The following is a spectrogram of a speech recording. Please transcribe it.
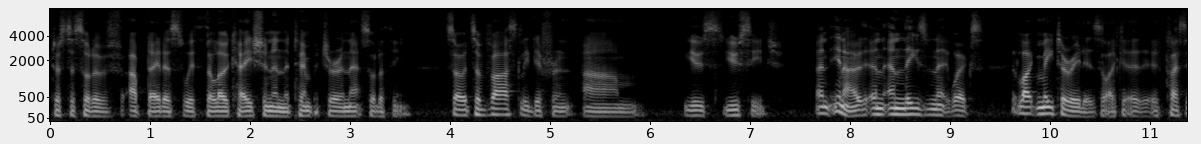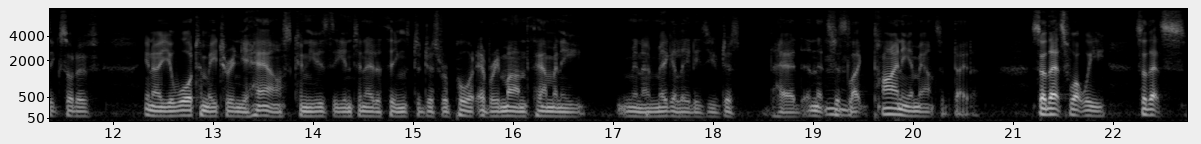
just to sort of update us with the location and the temperature and that sort of thing. So it's a vastly different um, use usage, and you know, and, and these networks like meter readers, like a, a classic sort of, you know, your water meter in your house can use the Internet of Things to just report every month how many you know megaliters you've just had, and it's just mm-hmm. like tiny amounts of data. So that's what we so that's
